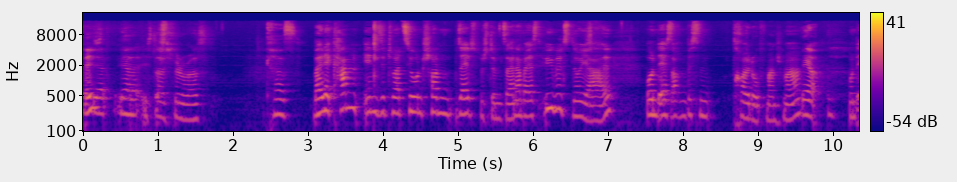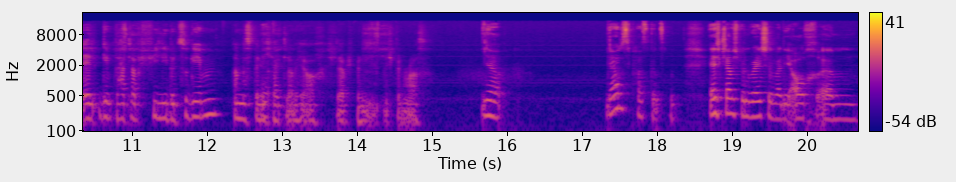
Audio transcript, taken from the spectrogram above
Echt? Ja, Ja, ich glaube, ich bin Ross. Krass. Weil der kann in Situationen schon selbstbestimmt sein, aber er ist übelst loyal und er ist auch ein bisschen treu doof manchmal. Ja. Und er gibt, hat, glaube ich, viel Liebe zu geben. Und das bin ich halt, glaube ich, auch. Ich glaube, ich bin, ich bin Ross. Ja. Ja, das passt ganz gut. Ja, ich glaube, ich bin Rachel, weil die auch ähm,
